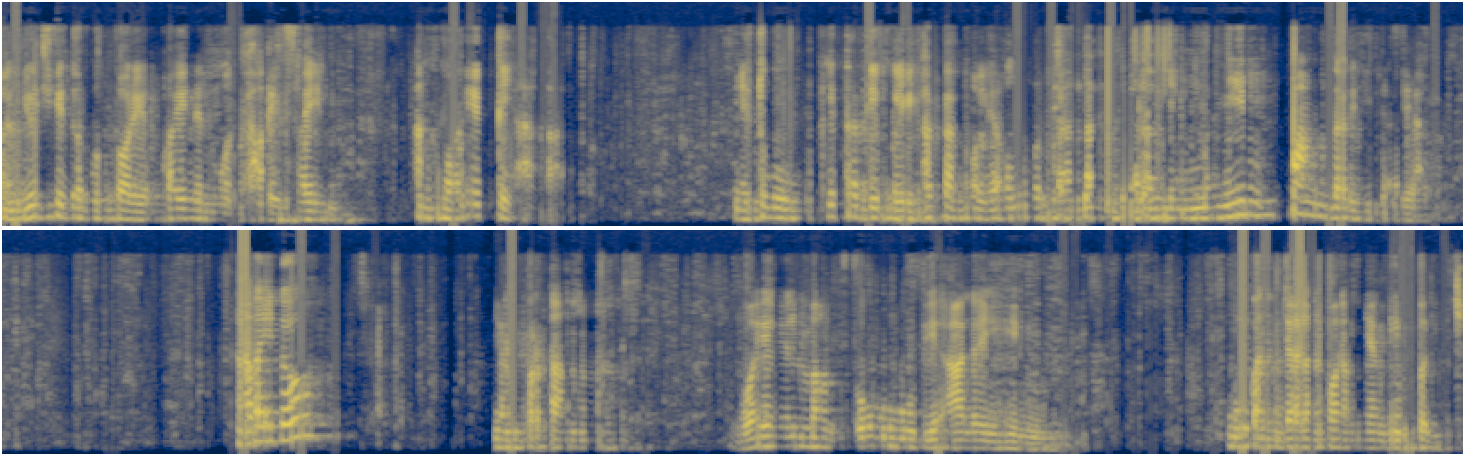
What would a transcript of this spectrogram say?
An yushidahu tariqain al-munharifain. An tariqiha itu kita diperlihatkan oleh Allah jalan-jalan yang menyimpang dari hidayah. Apa itu? Yang pertama, wailil maghdubi alaihim. Bukan jalan orang yang dibenci.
